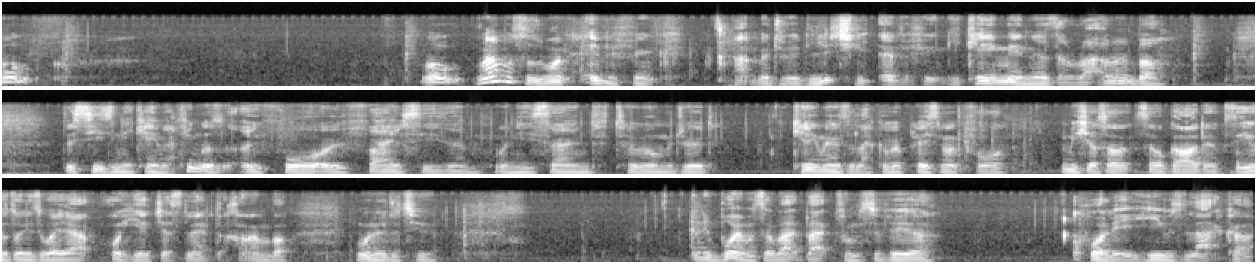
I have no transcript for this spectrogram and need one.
Well, well, Ramos has won everything at Madrid. Literally everything. He came in as a right. I remember the season he came. I think it was 04, 05 season when he signed to Real Madrid. Came in as like a replacement for Michel Salgado because he was on his way out or he had just left. I can't remember. One of the two. And he brought him as a right back from Sevilla. Quality. He was like a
